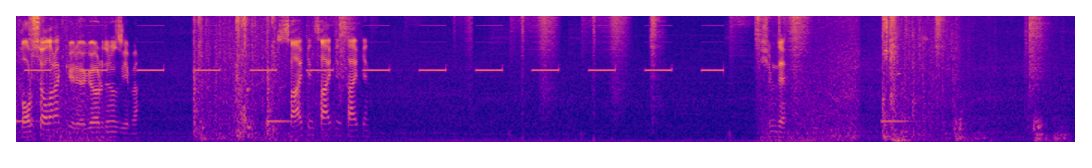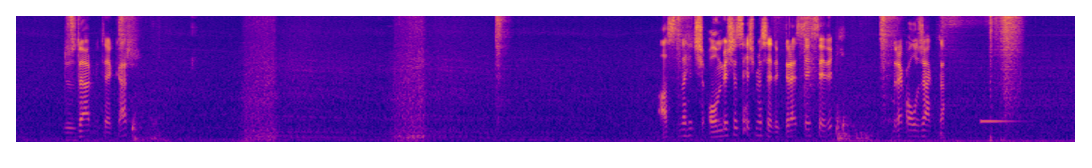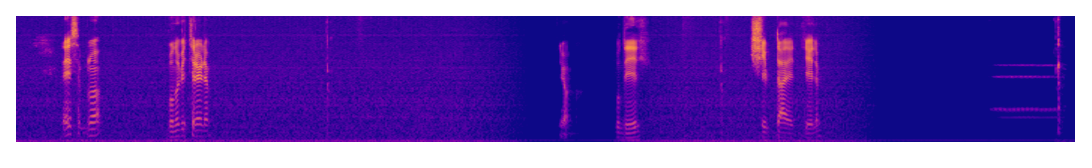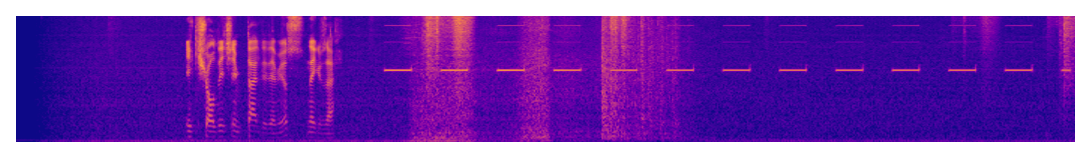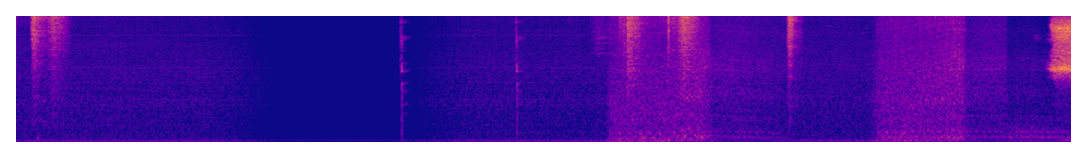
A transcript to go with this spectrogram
Dorse olarak görüyor gördüğünüz gibi. Sakin sakin sakin. Şimdi. Düzler mi tekrar? Aslında hiç 15'i seçmeseydik, direkt seçseydik direkt olacaktı. Neyse bunu bunu bitirelim. Yok. Bu değil. İşi iptal et diyelim. İlk iş olduğu için iptal de edemiyoruz. Ne güzel.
